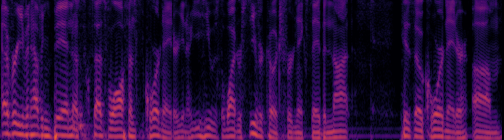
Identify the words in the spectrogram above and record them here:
ever even having been a successful offensive coordinator, you know, he, he was the wide receiver coach for Nick Saban, not his O coordinator. Um,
